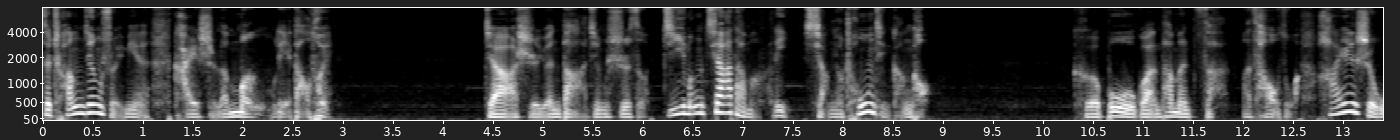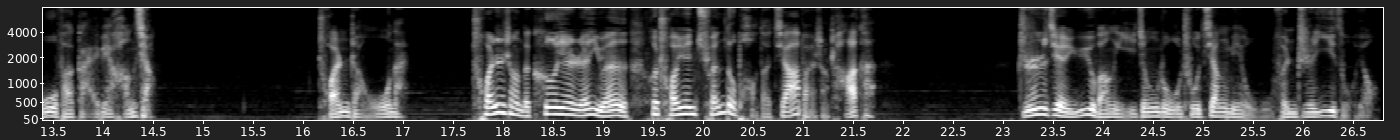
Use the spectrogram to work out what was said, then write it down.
在长江水面开始了猛烈倒退。驾驶员大惊失色，急忙加大马力，想要冲进港口。可不管他们怎么操作，还是无法改变航向。船长无奈，船上的科研人员和船员全都跑到甲板上查看。只见渔网已经露出江面五分之一左右，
